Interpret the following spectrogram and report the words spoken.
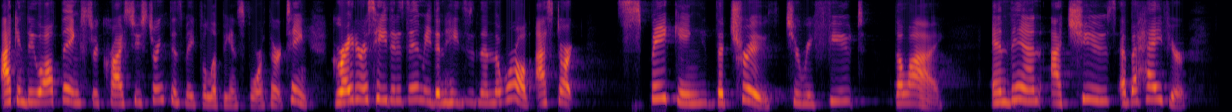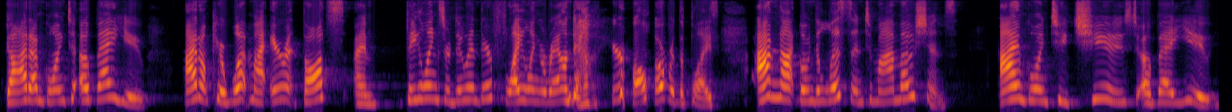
I can do all things through Christ who strengthens me, Philippians 4 13. Greater is he that is in me than he is in the world. I start speaking the truth to refute the lie. And then I choose a behavior. God, I'm going to obey you. I don't care what my errant thoughts and feelings are doing, they're flailing around out here all over the place. I'm not going to listen to my emotions. I'm going to choose to obey you.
